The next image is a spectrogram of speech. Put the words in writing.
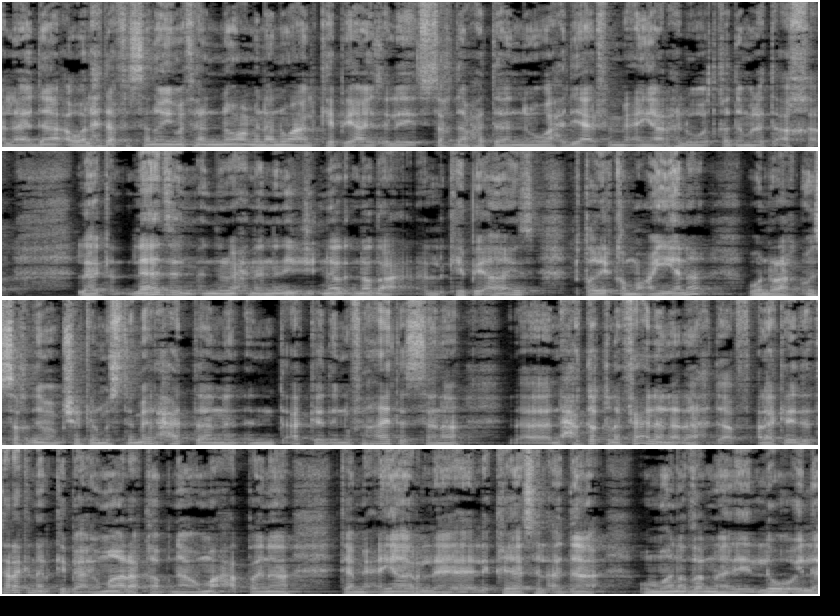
الأداء أو الأهداف السنوية مثلا نوع من أنواع ال KPIs اللي تستخدم حتى إنه واحد يعرف المعيار هل هو تقدم ولا تاخر لكن لازم إنه إحنا نجي نضع ال KPIs بطريقة معينة ونستخدمها بشكل مستمر حتى نتأكد إنه في نهاية السنة آه، نحققنا فعلا الأهداف. لكن إذا تركنا ال KPI وما راقبناه وما حطيناه كمعيار لقياس الأداء وما نظرنا له إلى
